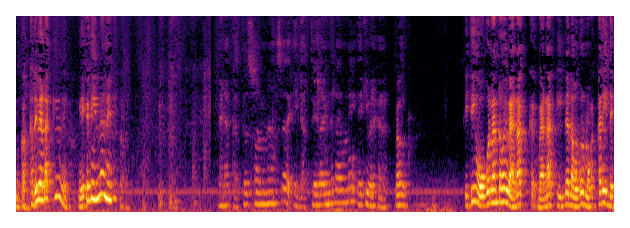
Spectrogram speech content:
මොකක් හරි වැඩක් කියලා ඒකනේ ඉන්නනේ වැඩක් ගත්ත ස්වාමිනාස ඒ ගත් වෙලා ඉඳලා වනේ ඒක ඉවර කරන්න. ඔව්. ඉතින් ඕගොල්ලන්ට ওই වැඩක් වැඩක් ඉඳලා ඕගොල්ලෝ මොකක් හරි දෙ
